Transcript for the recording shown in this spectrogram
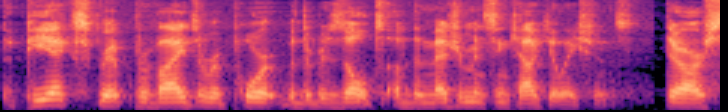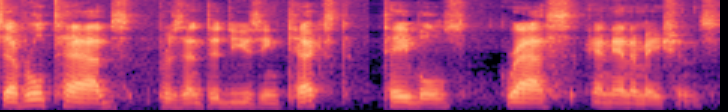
The PX script provides a report with the results of the measurements and calculations. There are several tabs presented using text, tables, graphs, and animations.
